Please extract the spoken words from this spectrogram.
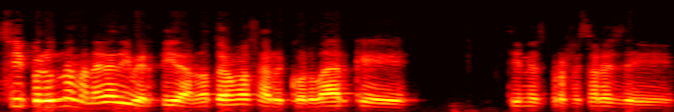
Sí, pero de una manera divertida, no te vamos a recordar que tienes profesores de...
